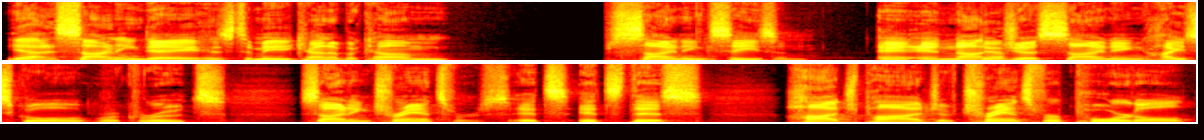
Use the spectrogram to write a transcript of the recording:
Yeah, signing day has to me kind of become signing season, and, and not Yeah. just signing high school recruits, signing transfers. It's it's this hodgepodge of transfer portal,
